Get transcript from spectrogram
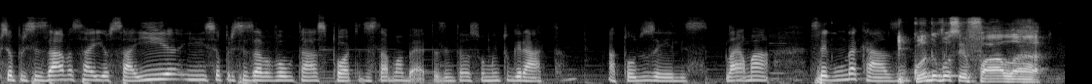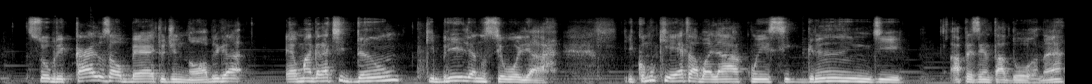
se eu precisava sair, eu saía e se eu precisava voltar, as portas estavam abertas. Então eu sou muito grata a todos eles. Lá é uma segunda casa. E quando você fala sobre Carlos Alberto de Nóbrega, é uma gratidão que brilha no seu olhar. E como que é trabalhar com esse grande apresentador, né?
